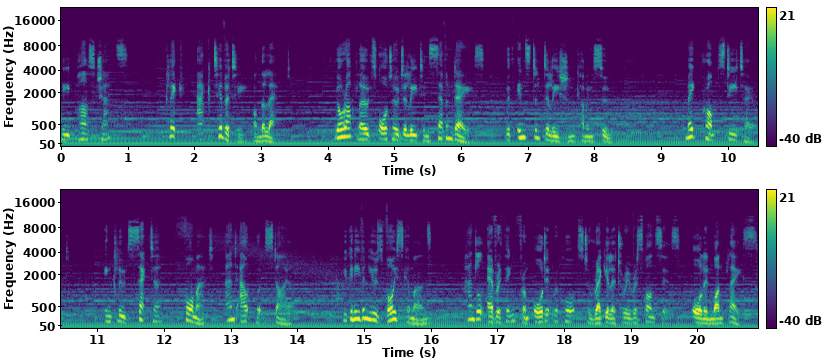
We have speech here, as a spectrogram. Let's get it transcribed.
Need past chats? Click Activity on the left. Your uploads auto-delete in seven days, with instant deletion coming soon. Make prompts detailed. Include sector, format, and output style. You can even use voice commands, handle everything from audit reports to regulatory responses, all in one place.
